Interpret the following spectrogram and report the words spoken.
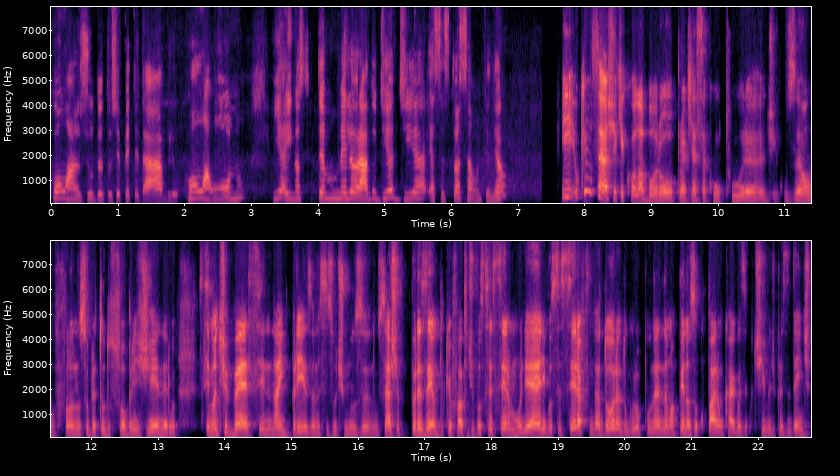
com a ajuda do GPTW, com a ONU, e aí nós temos melhorado dia a dia essa situação, entendeu? E o que você acha que colaborou para que essa cultura de inclusão, falando sobretudo sobre gênero, se mantivesse na empresa nesses últimos anos? Você acha, por exemplo, que o fato de você ser mulher e você ser a fundadora do grupo, né, não apenas ocupar um cargo executivo de presidente,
